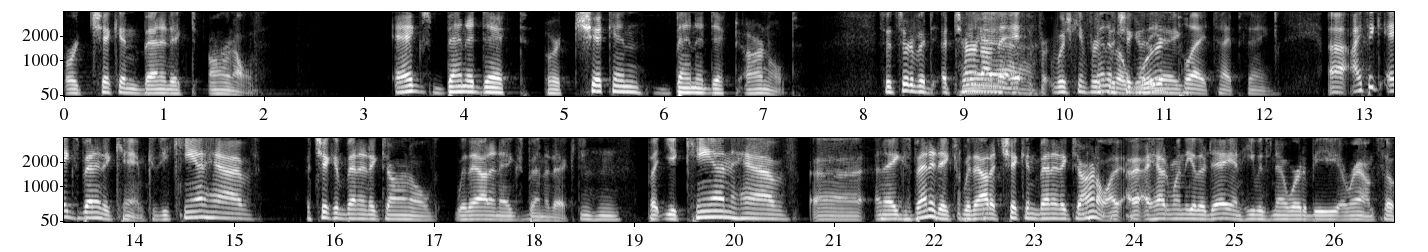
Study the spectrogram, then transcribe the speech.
or chicken Benedict Arnold? Eggs Benedict or chicken Benedict Arnold. So it's sort of a, a turn on the egg, which came first, kind the of chicken a or the egg. wordplay type thing. Uh, I think eggs Benedict came because you can't have a chicken Benedict Arnold without an eggs Benedict. Mm-hmm. But you can have uh, an eggs Benedict without a chicken Benedict Arnold. I, I I had one the other day, and he was nowhere to be around. So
